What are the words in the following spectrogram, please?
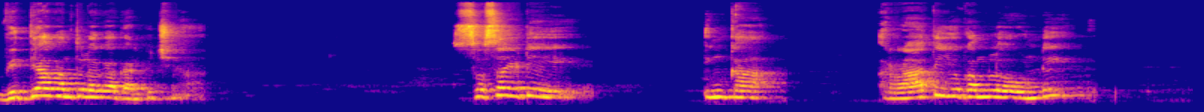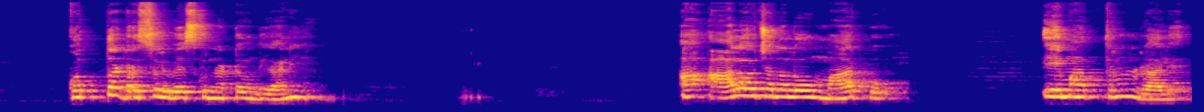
విద్యావంతులుగా కనిపించిన సొసైటీ ఇంకా రాతి యుగంలో ఉండి కొత్త డ్రెస్సులు వేసుకున్నట్టే ఉంది కానీ ఆ ఆలోచనలో మార్పు ఏమాత్రం రాలేదు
